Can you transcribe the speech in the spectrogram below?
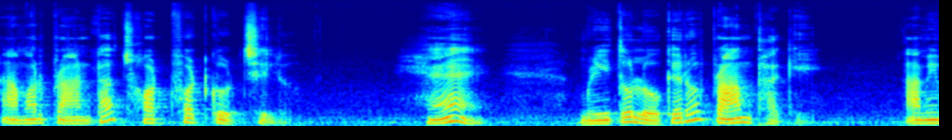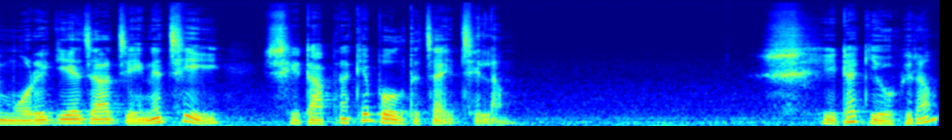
আমার প্রাণটা ছটফট করছিল। হ্যাঁ মৃত লোকেরও প্রাণ থাকে। আমি মরে গিয়ে যা জেনেছি সেটা আপনাকে বলতে চাইছিলাম। সেটা কি অভিরাম?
